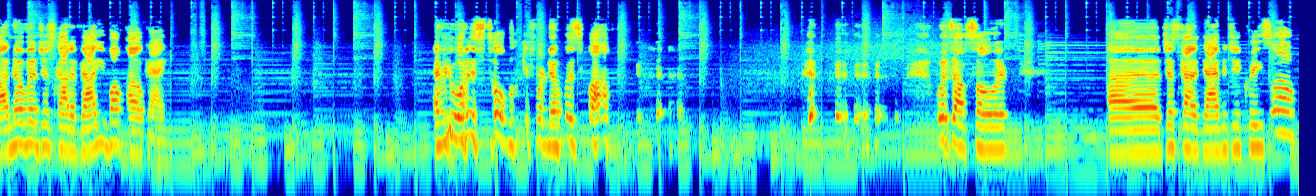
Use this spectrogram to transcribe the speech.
Uh, Nova just got a value bump. Okay. Everyone is still looking for Nova's buff. What's up, Solar? Uh, just got a damage increase. Well,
